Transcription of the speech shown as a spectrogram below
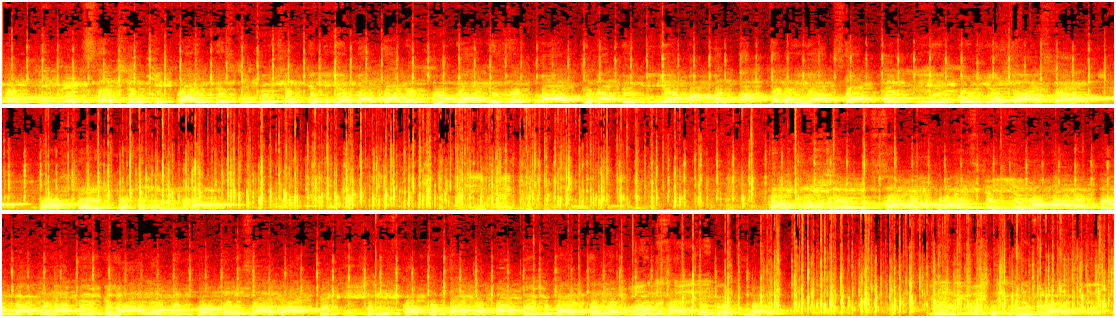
कंट्री ब्रीड सेक्शन की प्राइज डिस्ट्रीब्यूशन के लिए मैं दावत दूँगा इज़्ज़त माब जनाब मियाँ मोहम्मद अख्तर अयाब साहब M P A Kolia Shah साहब। वो स्टेज लाए कंट्री ब्रीड सेकंड प्राइज के लिए मैं दावत दूँगा जनाब बिलाल अहमद गोंडल साहब, आप विकी शरीफ का कुत्ता डब्बा बिग बैट कर लखनऊ साहब के ग्रुप में स्टेज पे तशरीफ़ लाए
